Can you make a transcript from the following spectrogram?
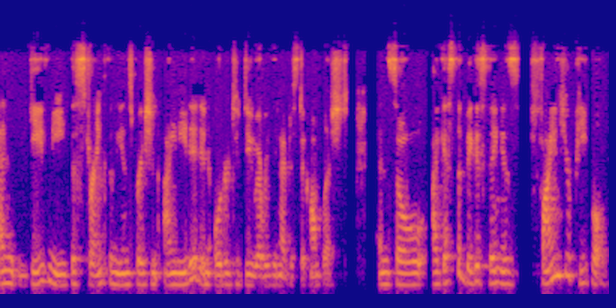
and gave me the strength and the inspiration I needed in order to do everything I've just accomplished. And so I guess the biggest thing is find your people,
